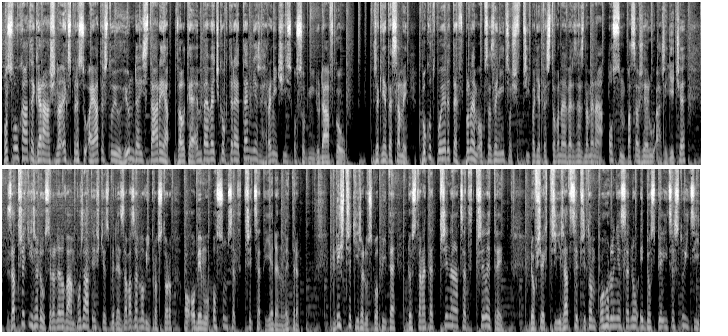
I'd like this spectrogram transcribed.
Posloucháte Garáž na Expressu a já testuju Hyundai Staria, velké MPVčko, které téměř hraničí s osobní dodávkou. Řekněte sami, pokud pojedete v plném obsazení, což v případě testované verze znamená 8 pasažérů a řidiče, za třetí řadou sedadel vám pořád ještě zbyde zavazadlový prostor o objemu 831 litr. Když třetí řadu sklopíte, dostanete 1303 litry. Do všech tří řad si přitom pohodlně sednou i dospělí cestující.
